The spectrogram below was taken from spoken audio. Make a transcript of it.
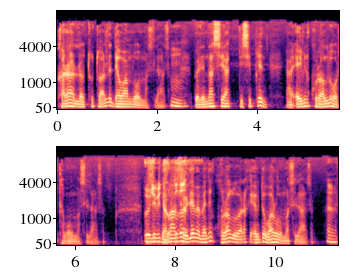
kararlı, tutarlı, devamlı olması lazım. Böyle nasihat, disiplin, yani evin kurallı ortam olması lazım. Öyle bir Yalan durumda da söylememenin kural olarak evde var olması lazım. evet.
